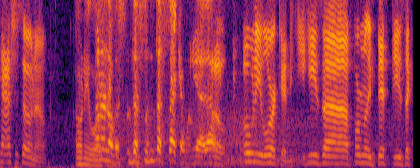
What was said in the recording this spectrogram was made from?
Kassius Ohno. Oney Lorcan. No, Lorcan. no, no. The, the, the second one. Yeah, that. Oh, Oney Lorcan. He's uh, formerly Biff Busick.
